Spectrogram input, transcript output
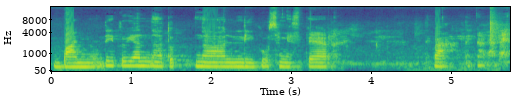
banyo. Dito yan natut naligo si Mr. Diba? Tingnan natin.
